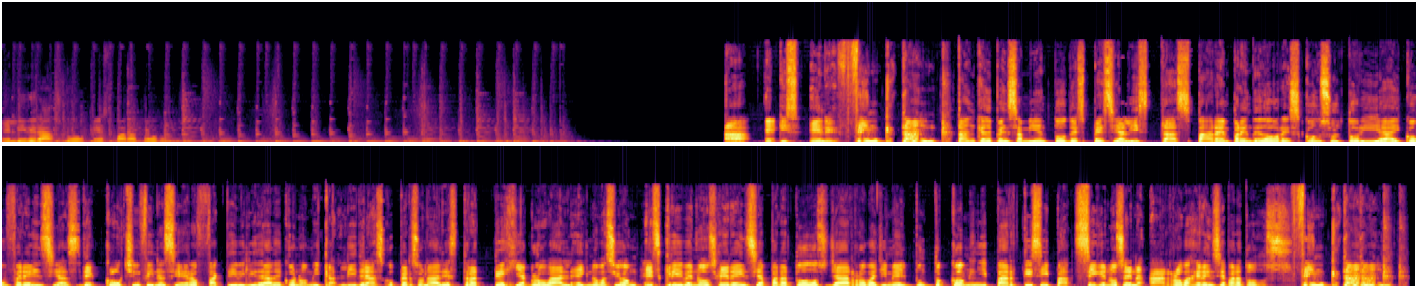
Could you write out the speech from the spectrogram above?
El liderazgo es para todos. AXN Think Tank, tanque de pensamiento de especialistas para emprendedores, consultoría y conferencias de coaching financiero, factibilidad económica, liderazgo personal, estrategia global e innovación. Escríbenos gerencia para todos ya arroba gmail.com y participa. Síguenos en arroba gerencia para todos. Think Tank.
